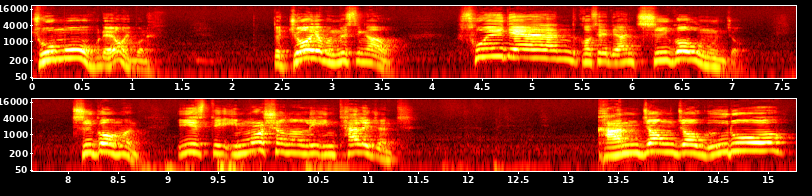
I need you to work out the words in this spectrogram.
조모래요 이번에. The joy of missing out. 소외대한 것에 대한 즐거움은죠. 즐거움은 is the emotionally intelligent. 감정적으로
